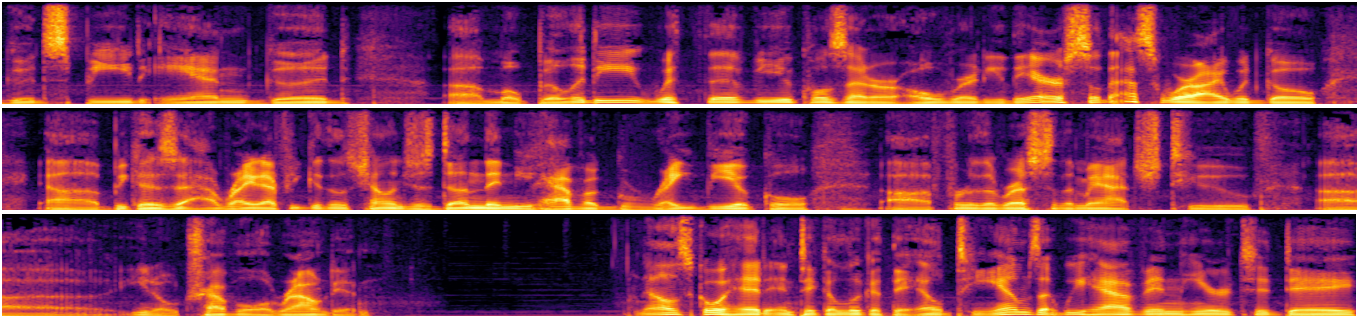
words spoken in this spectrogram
good speed and good uh, mobility with the vehicles that are already there. So that's where I would go uh, because uh, right after you get those challenges done, then you have a great vehicle uh, for the rest of the match to uh, you know travel around in. Now let's go ahead and take a look at the LTM's that we have in here today.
